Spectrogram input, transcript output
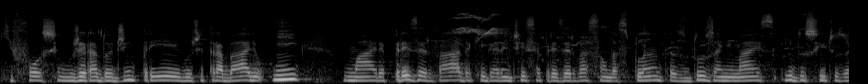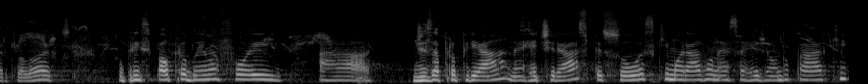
que fosse um gerador de emprego, de trabalho e uma área preservada que garantisse a preservação das plantas, dos animais e dos sítios arqueológicos, o principal problema foi a desapropriar, né, retirar as pessoas que moravam nessa região do parque,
